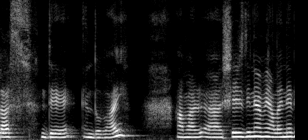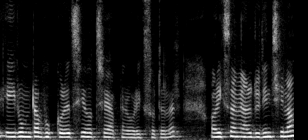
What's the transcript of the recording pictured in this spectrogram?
লাস্ট ডে ইন দুবাই আমার শেষ দিনে আমি আলাইনের এই রুমটা বুক করেছি হচ্ছে আপনার ওরিক্স হোটেলের ওরিক্সে আমি আরও দিন ছিলাম,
